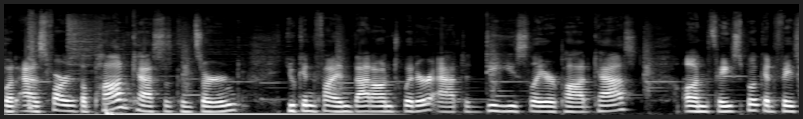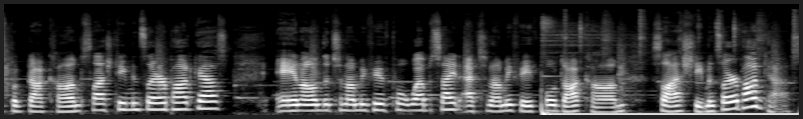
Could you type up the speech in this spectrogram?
But as far as the podcast is concerned, you can find that on Twitter at D Slayer Podcast, on Facebook at facebook.com slash Demon Slayer Podcast, and on the Tanami Faithful website at tanamifaithful.com slash Demon Slayer Podcast.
